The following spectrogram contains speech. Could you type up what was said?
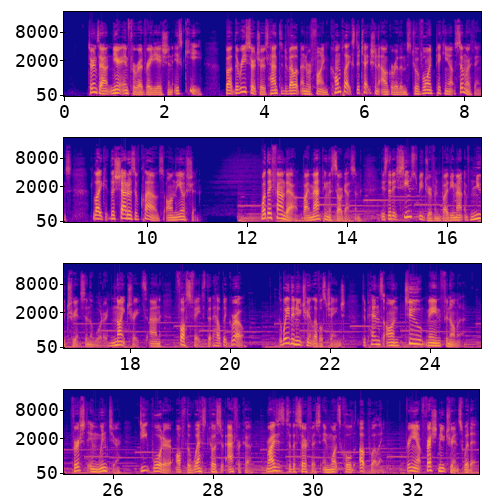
Turns out near infrared radiation is key, but the researchers had to develop and refine complex detection algorithms to avoid picking up similar things, like the shadows of clouds on the ocean. What they found out by mapping the sargassum is that it seems to be driven by the amount of nutrients in the water, nitrates and phosphates that help it grow. The way the nutrient levels change depends on two main phenomena. First, in winter, deep water off the west coast of Africa rises to the surface in what's called upwelling, bringing up fresh nutrients with it.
